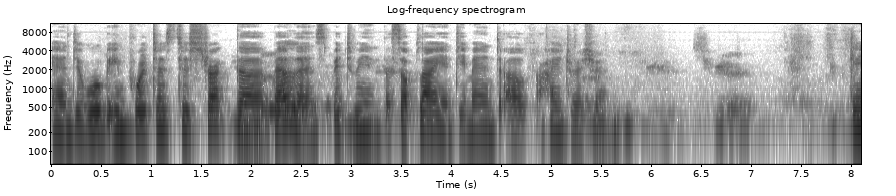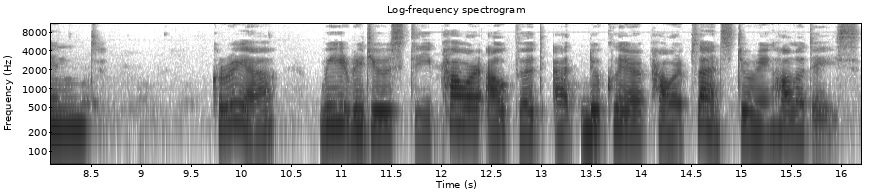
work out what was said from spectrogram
and it will be important to strike the balance between the supply and demand of hydrogen. In Korea, we reduce the power output at nuclear power plants during holidays.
